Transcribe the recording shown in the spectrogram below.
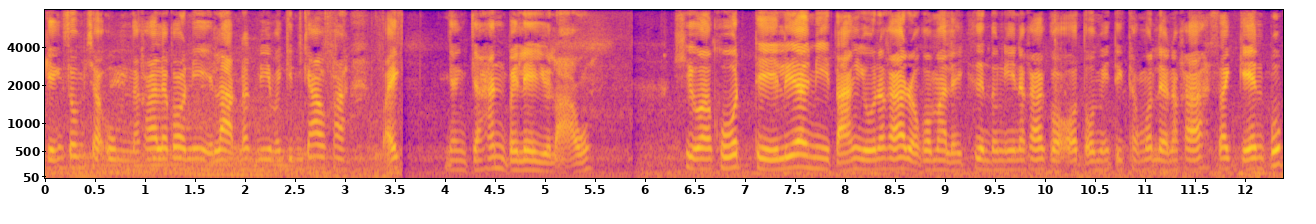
แกงส้มชะอมนะคะ แล้วก็นี่ลาดนัดมีมากินข้าวค่ะ ไปยังจะหั่นไปเลยอยู่แล้ว QR code เทเรือมีตังอยู่นะคะ เราก็มาไหลคืนตรงนี้นะคะ ก็ออโตเมติกทั้งหมดแล้วนะคะ สแกนปุ๊บ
